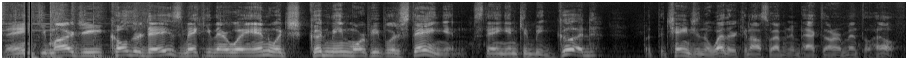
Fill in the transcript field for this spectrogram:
Thank you, Margie. Colder days making their way in, which could mean more people are staying in. Staying in can be good, but the change in the weather can also have an impact on our mental health.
